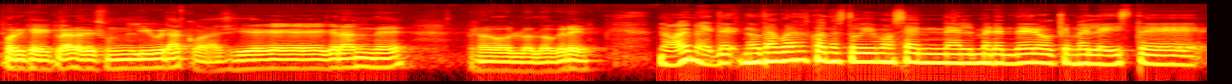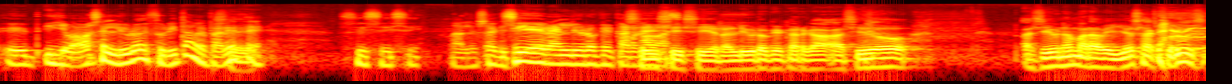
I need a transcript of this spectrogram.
Porque, claro, es un libraco así de grande, pero lo logré. No, ¿no te acuerdas cuando estuvimos en el merendero que me leíste y, llevabas el libro de Zurita, me parece? Sí, sí, sí. Vale, o sea que sí era el libro que cargabas. Sí, sí, sí, era el libro que cargaba. Ha sido ha sido una maravillosa cruz.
